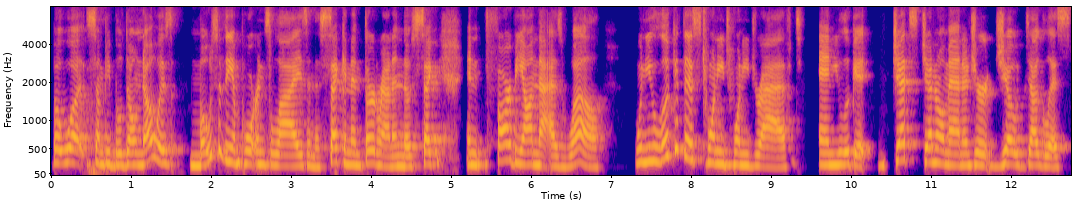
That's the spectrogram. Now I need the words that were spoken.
But what some people don't know is most of the importance lies in the second and third round and those second and far beyond that as well. When you look at this 2020 draft and you look at Jets general manager Joe Douglas,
